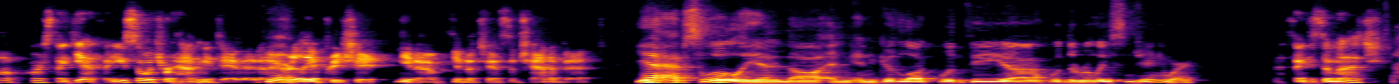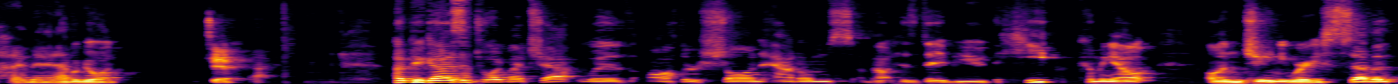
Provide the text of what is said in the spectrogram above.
Oh, of course, thank you. Thank you so much for having me, David. Yeah. I really appreciate you know getting a chance to chat a bit. Yeah, absolutely, and uh, and and good luck with the uh, with the release in January. Thank you so much. Hi, man. Have a good one. too. Hope you guys enjoyed my chat with author Sean Adams about his debut, The Heap, coming out on January 7th.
